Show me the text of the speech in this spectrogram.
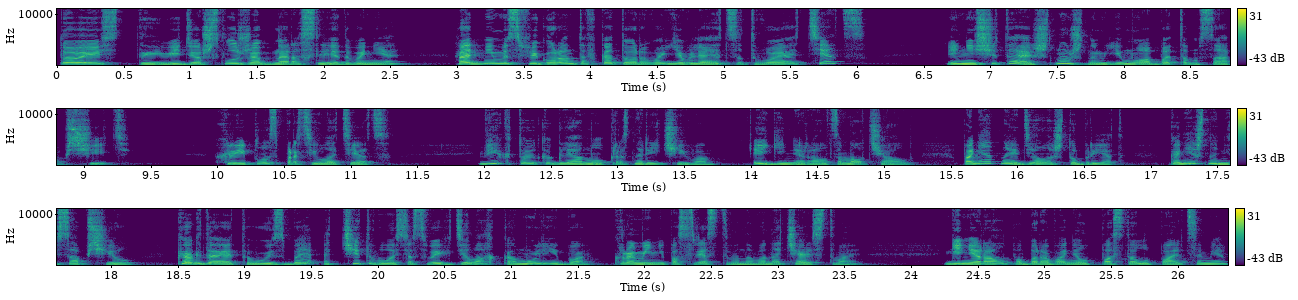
То есть ты ведешь служебное расследование, одним из фигурантов которого является твой отец? И не считаешь нужным ему об этом сообщить?» Хрипло спросил отец. Вик только глянул красноречиво, и генерал замолчал. Понятное дело, что бред. Конечно, не сообщил. Когда это УСБ отчитывалось о своих делах кому-либо, кроме непосредственного начальства? Генерал побарабанил по столу пальцами,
